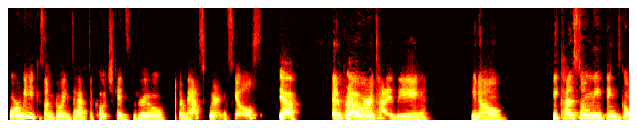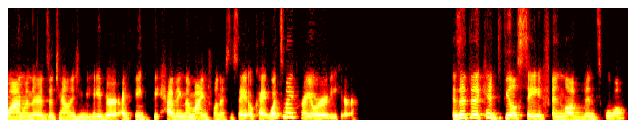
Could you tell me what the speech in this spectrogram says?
four weeks, I'm going to have to coach kids through their mask wearing skills. Yeah. And prioritizing, yeah. you know, because so many things go on when there's a challenging behavior, I think having the mindfulness to say, okay, what's my priority here? Is it that the kid feels safe and loved in school?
